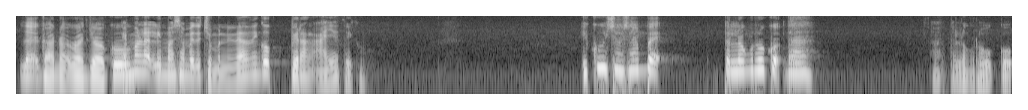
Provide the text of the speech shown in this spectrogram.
Lek gak ono koncoku, Emang lek 5 sampai 7 menit niku pirang ayat iku? iku iso sampai telung rukuk ta. Hah, telung ruku.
